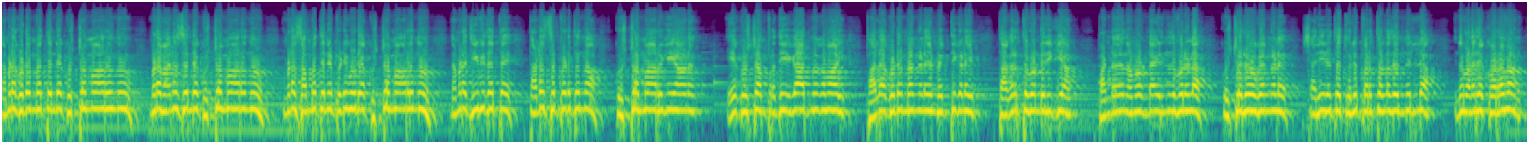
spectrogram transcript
നമ്മുടെ കുടുംബത്തിന്റെ കുഷ്ഠം മാറുന്നു നമ്മുടെ മനസ്സിന്റെ കുഷ്ഠം മാറുന്നു നമ്മുടെ സമ്പത്തിന് പിടികൂടിയ കുഷ്ഠം മാറുന്നു നമ്മുടെ ജീവിതത്തെ തടസ്സപ്പെടുത്തുന്ന കുഷ്ഠം മാറുകയാണ്. ഈ കുഷ്ഠം പ്രതീകാത്മകമായി പല കുടുംബങ്ങളെയും വ്യക്തികളെയും തകർത്തുകൊണ്ടിരിക്കുകയാണ് പണ്ട് നമ്മൾ ഉണ്ടായിരുന്നത് പോലുള്ള കുഷ്ഠരോഗങ്ങൾ ശരീരത്തെ തൊലിപ്പുറത്തുള്ളത് ഇന്നില്ല. ഇന്ന് വളരെ കുറവാണ്.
